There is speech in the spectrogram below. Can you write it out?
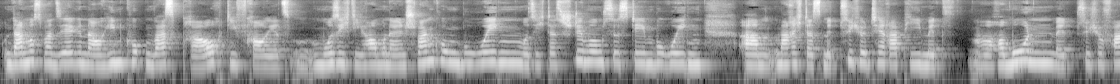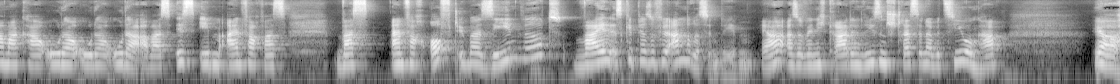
Und dann muss man sehr genau hingucken, was braucht die Frau jetzt? Muss ich die hormonellen Schwankungen beruhigen? Muss ich das Stimmungssystem beruhigen? Ähm, Mache ich das mit Psychotherapie, mit Hormonen, mit Psychopharmaka oder, oder, oder? Aber es ist eben einfach was, was einfach oft übersehen wird, weil es gibt ja so viel anderes im Leben. Ja, also wenn ich gerade einen Riesenstress in der Beziehung habe, ja,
